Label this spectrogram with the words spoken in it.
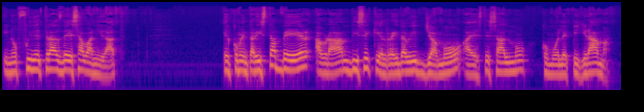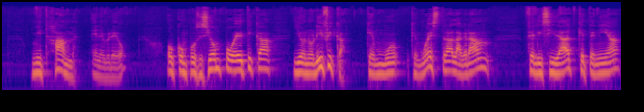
y no fui detrás de esa vanidad. El comentarista Beer Abraham dice que el rey David llamó a este salmo como el epigrama, mitham en hebreo, o composición poética y honorífica que muestra la gran felicidad que tenía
